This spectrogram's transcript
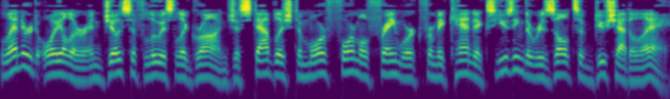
Leonard Euler and Joseph Louis Lagrange established a more formal framework for mechanics using the results of Du Châtelet.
